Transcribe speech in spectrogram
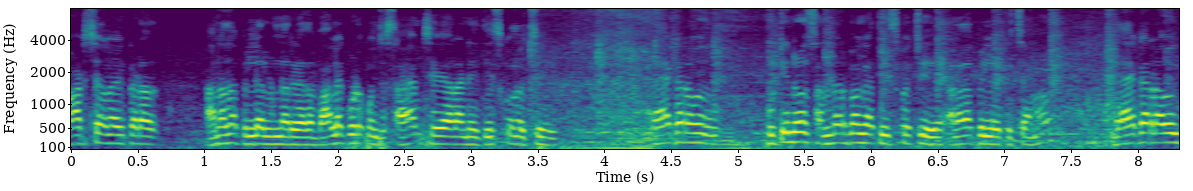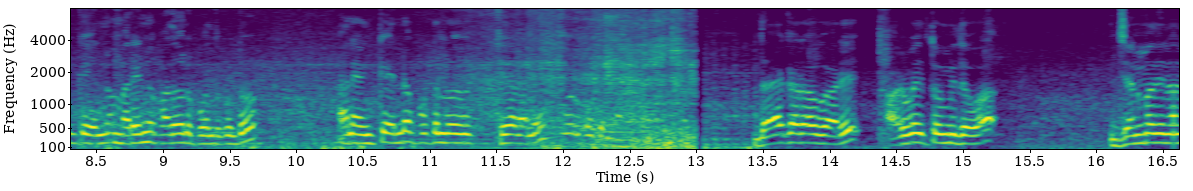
పాఠశాల ఇక్కడ అనాథ పిల్లలు ఉన్నారు కదా వాళ్ళకి కూడా కొంచెం సాయం చేయాలని తీసుకొని వచ్చి దయాకర్రావు పుట్టినరోజు సందర్భంగా తీసుకొచ్చి అనాథ పిల్లలకి ఇచ్చాము దయాకర్రావు ఇంకా ఎన్నో మరెన్నో పదవులు పొందుకుంటూ ఆయన ఇంకా ఎన్నో పుట్టినరోజు చేయాలని కోరుకుంటున్నాను. దయాకర్రావు గారి అరవై తొమ్మిదవ జన్మదిన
